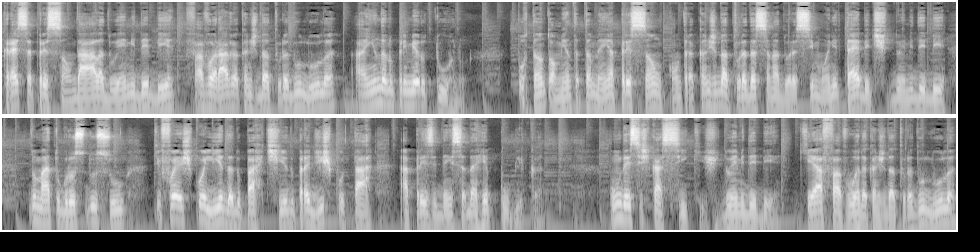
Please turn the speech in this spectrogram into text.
cresce a pressão da ala do MDB favorável à candidatura do Lula ainda no primeiro turno. Portanto, aumenta também a pressão contra a candidatura da senadora Simone Tebet, do MDB, do Mato Grosso do Sul, que foi a escolhida do partido para disputar a presidência da República. Um desses caciques do MDB, que é a favor da candidatura do Lula,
